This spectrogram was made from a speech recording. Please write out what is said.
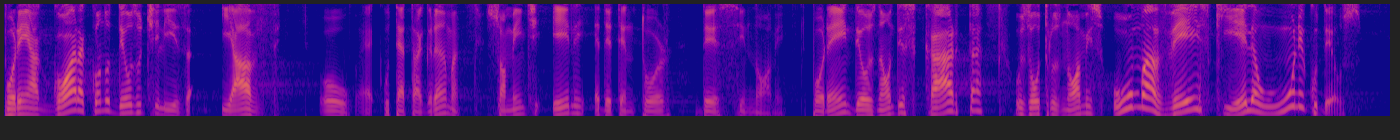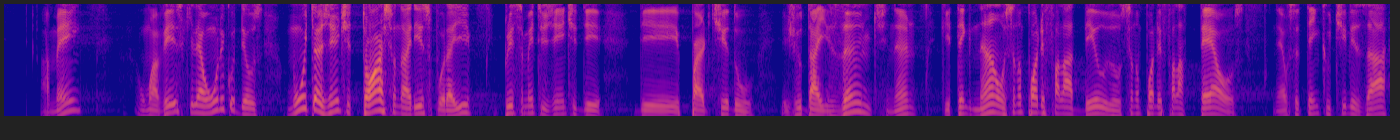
Porém, agora, quando Deus utiliza Yav, ou é, o tetragrama, somente ele é detentor desse nome. Porém, Deus não descarta os outros nomes, uma vez que ele é o único Deus. Amém? Uma vez que ele é o único Deus. Muita gente torce o nariz por aí, principalmente gente de, de partido judaizante, né? que tem não, você não pode falar Deus, você não pode falar Teos, né? Você tem que utilizar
